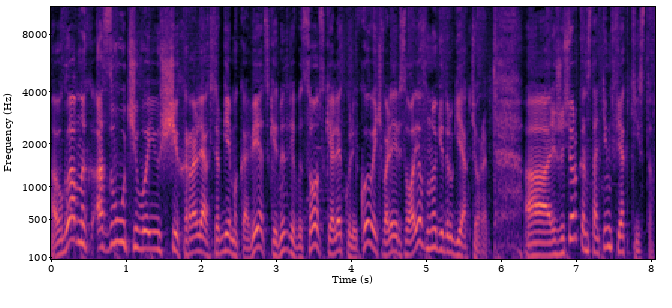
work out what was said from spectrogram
В главных озвучивающих ролях Сергей Маковецкий, Дмитрий Высоцкий, Олег Куликович, Валерий Соловьев многие другие актеры. А режиссер Константин Феоктистов.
